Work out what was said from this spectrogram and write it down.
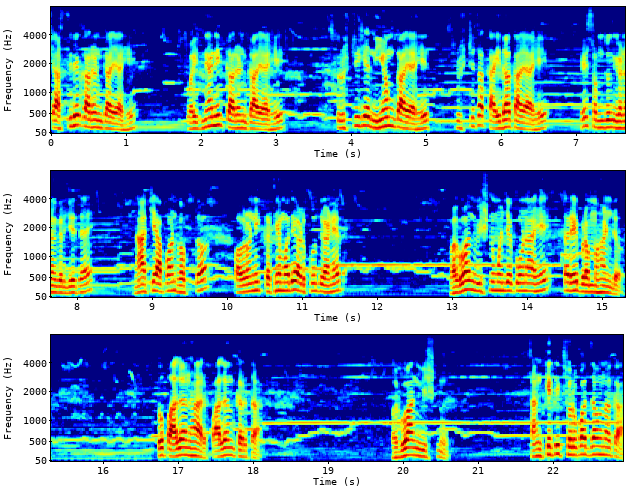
शास्त्रीय कारण काय आहे? वैज्ञानिक कारण काय आहे? सृष्टीचे नियम काय आहेत? सृष्टीचा कायदा काय आहे? हे समजून घेणं गरजेचं आहे. ना की आपण फक्त पौराणिक कथेमध्ये अडकून राहण्यात. भगवान विष्णू म्हणजे कोण आहे? तर हे ब्रह्मांड. तो पालनहार पालन करता भगवान विष्णू. सांकेतिक स्वरूपात जाऊ नका.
